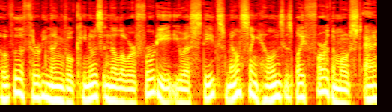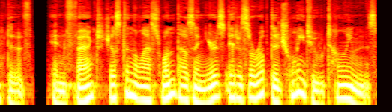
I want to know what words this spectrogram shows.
Of the 39 volcanoes in the lower 48 US states, Mount St. Helens is by far the most active. In fact, just in the last 1,000 years, it has erupted 22 times.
